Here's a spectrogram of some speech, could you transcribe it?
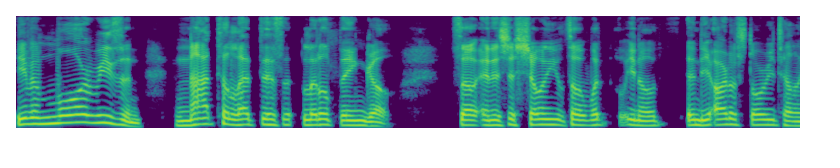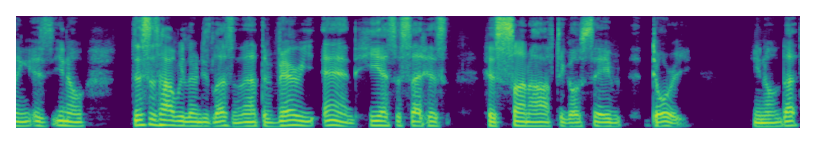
Even more reason not to let this little thing go. So, and it's just showing you. So, what, you know, in the art of storytelling is, you know, this is how we learn these lessons. And at the very end, he has to set his his son off to go save Dory. You know that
